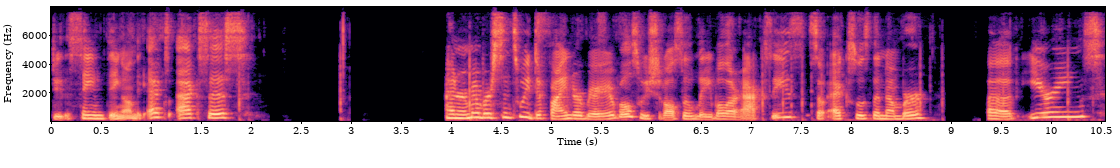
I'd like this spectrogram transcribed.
Do the same thing on the x-axis. And remember, since we defined our variables, we should also label our axes. So x was the number of earrings,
